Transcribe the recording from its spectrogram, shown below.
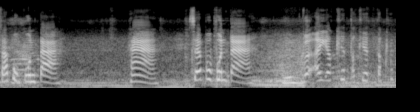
Sa pupunta? Pupunta? Ay, akyat, akyat, akyat.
